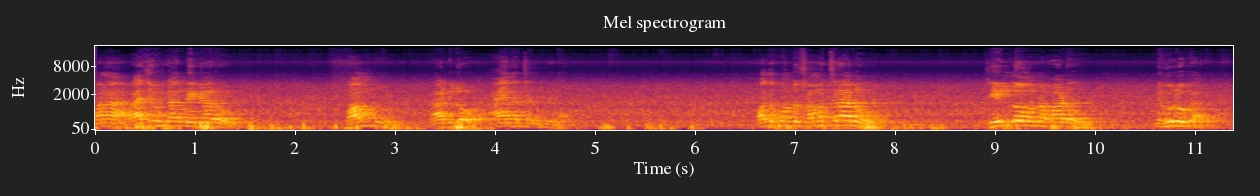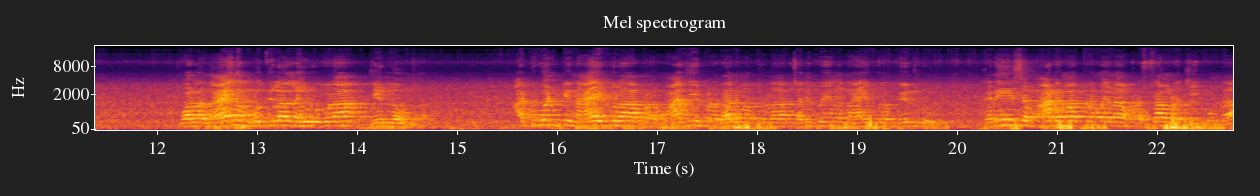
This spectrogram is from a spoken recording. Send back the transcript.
మన రాజీవ్ గాంధీ గారు బాంబు దాడిలో ఆయన చనిపోయినారు పదకొండు సంవత్సరాలు జైల్లో ఉన్నవాడు నెహ్రూ గారు. వాళ్ళ నాయన మోతిలాల్ నెహ్రూ కూడా జైల్లో ఉన్నారు. అటువంటి నాయకుల మాజీ ప్రధానమంత్రుల చనిపోయిన నాయకుల పేర్లు కనీస మాట మాత్రమైన ప్రస్తావన చేయకుండా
